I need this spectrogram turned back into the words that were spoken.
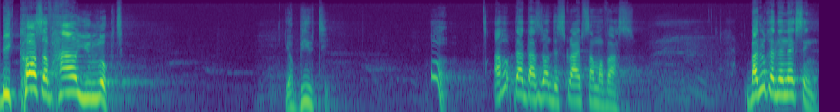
because of how you looked, your beauty. I hope that does not describe some of us. But look at the next thing.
